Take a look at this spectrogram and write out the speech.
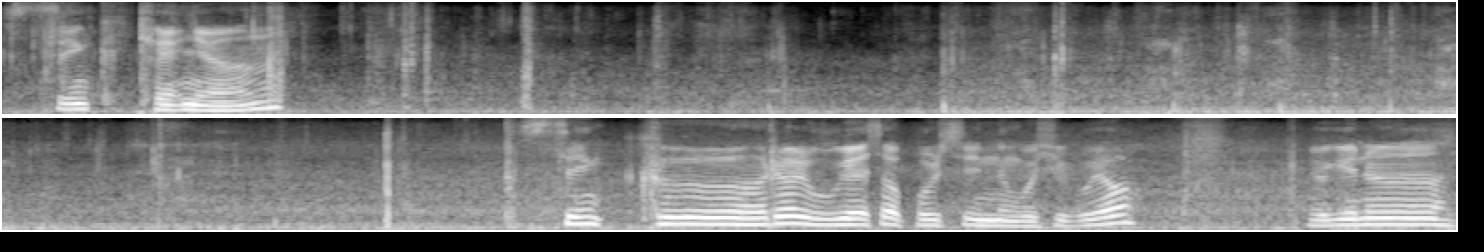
싱크 캐년 싱크를 위에서 볼 수 있는 곳이고요. 여기는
